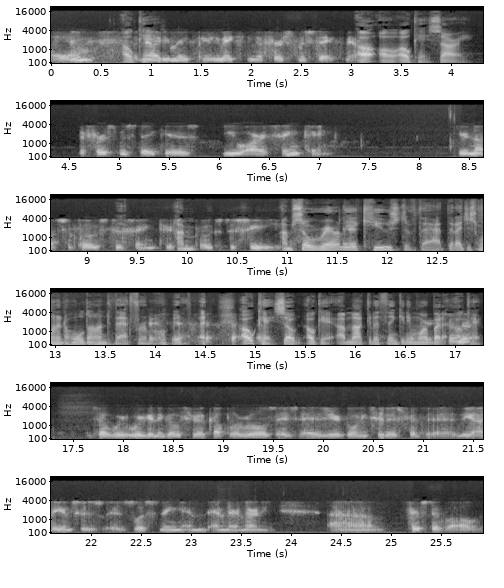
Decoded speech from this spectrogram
I am. Okay. Now you're making, you're making the first mistake now. Oh, oh, okay. Sorry. The first mistake is you are thinking. You're not supposed to think. You're I'm, supposed to see. I'm so rarely accused of that that I just wanted to hold on to that for a moment. okay, so okay, I'm not going to think anymore. Okay, but so okay. That, so we're we're going to go through a couple of rules as as you're going through this for the the audience is is listening and and they're learning. Um, first of all,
